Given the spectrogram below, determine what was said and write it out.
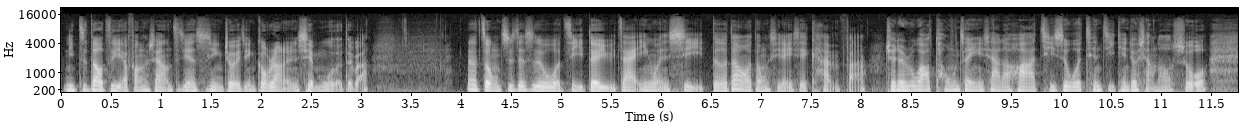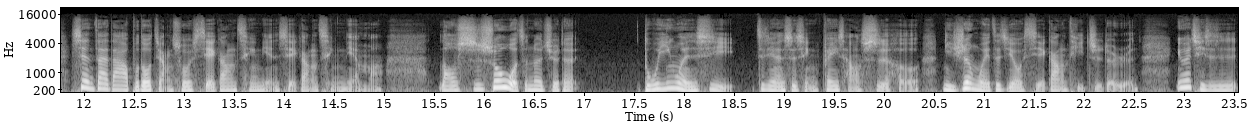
你知道自己的方向，这件事情就已经够让人羡慕了，对吧？那总之，这是我自己对于在英文系得到的东西的一些看法。觉得如果要统整一下的话，其实我前几天就想到说，现在大家不都讲说斜杠青年、斜杠青年吗？老实说，我真的觉得读英文系这件事情非常适合你认为自己有斜杠体质的人，因为其实，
